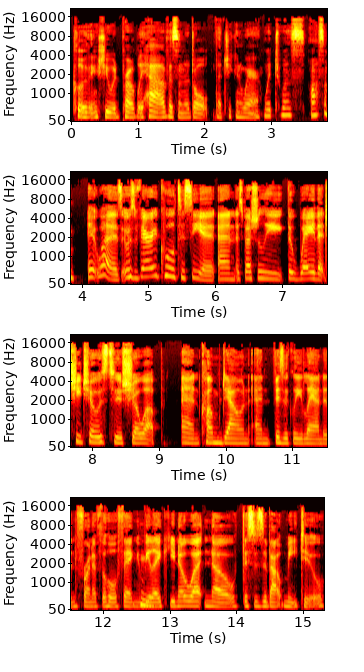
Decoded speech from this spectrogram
clothing she would probably have as an adult that she can wear, which was awesome. It was. It was very cool to see it, and especially the way that she chose to show up and come down and physically land in front of the whole thing and be hmm. like, you know what? No, this is about me too.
